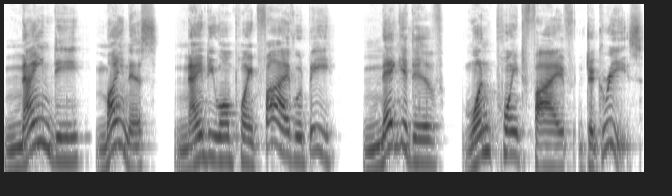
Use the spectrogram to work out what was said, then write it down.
90 minus 91.5 would be negative 1.5 degrees.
